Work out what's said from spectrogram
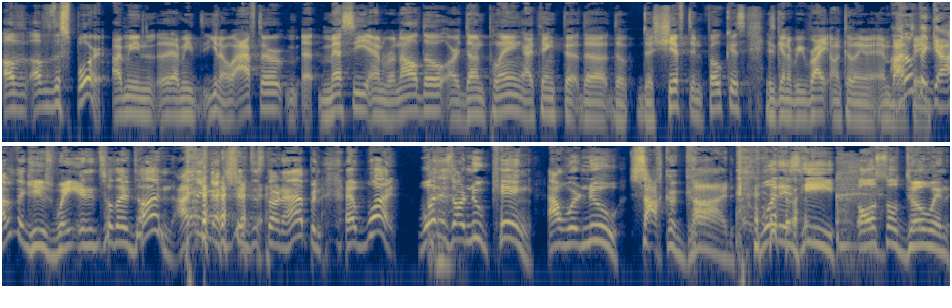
of, of the sport. I mean, I mean, you know, after uh, Messi and Ronaldo are done playing, I think the the the, the shift in focus is going to be right on Kylian Mbappe. I don't think I don't think he was waiting until they're done. I think that shit is starting to happen. At what? What is our new king, our new soccer god? What is he also doing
